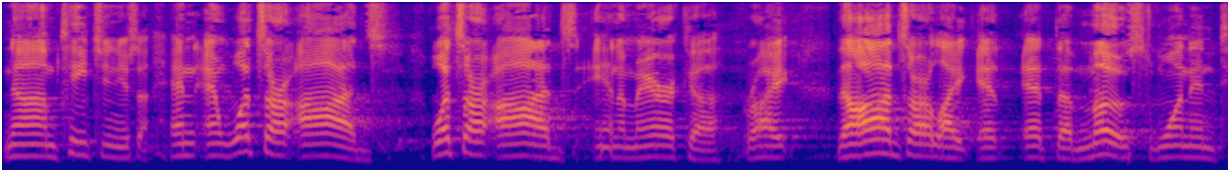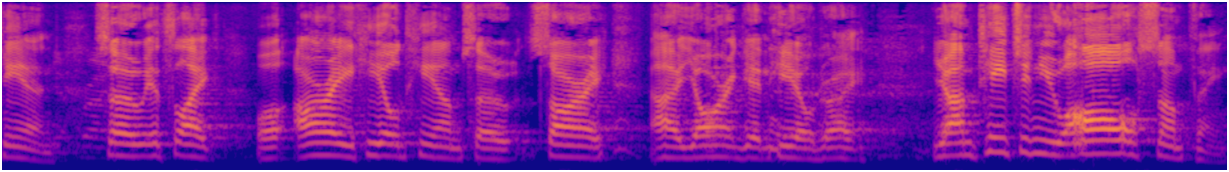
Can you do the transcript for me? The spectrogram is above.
now I'm teaching you something. And and what's our odds? What's our odds in America? Right the odds are like at, at the most one in ten. So it's like, well, already healed him, so sorry, uh, you aren't getting healed, right? Yeah, I'm teaching you all something.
